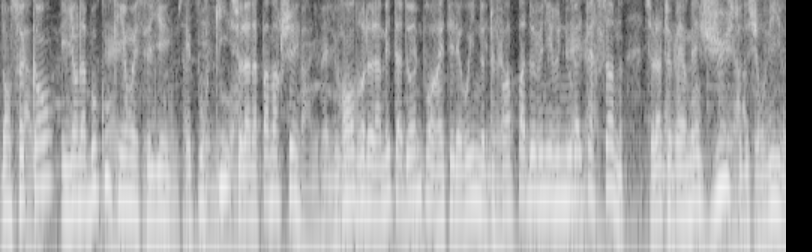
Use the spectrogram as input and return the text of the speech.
Dans ce camp, il y en a beaucoup qui ont essayé, et pour qui cela n'a pas marché. Prendre de la méthadone pour arrêter l'héroïne ne te fera pas devenir une nouvelle personne. Cela te permet juste de survivre.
